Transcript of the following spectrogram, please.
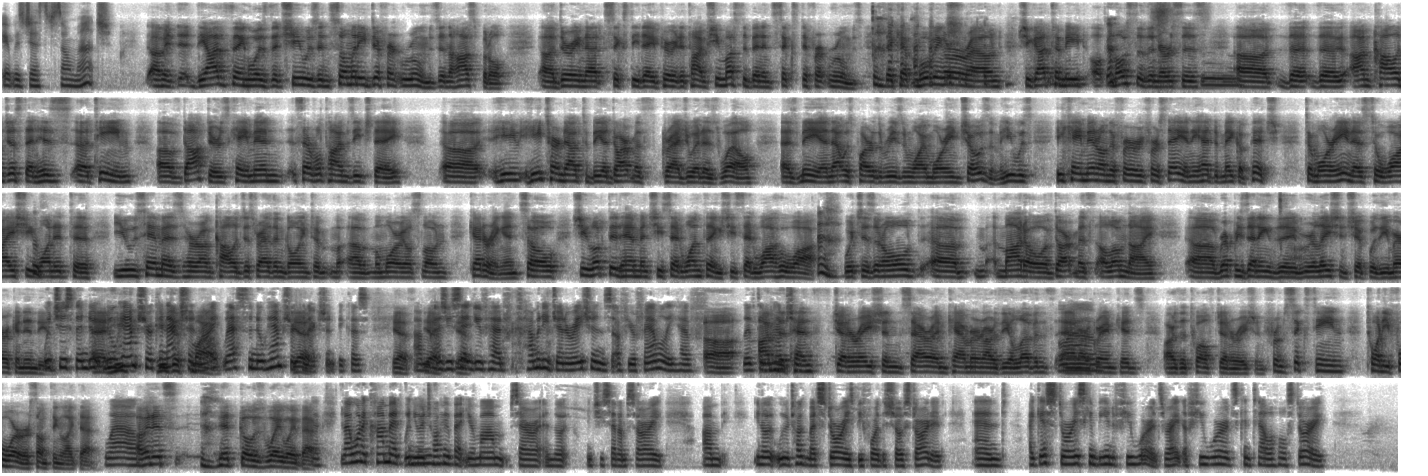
it was just so much I mean, the, the odd thing was that she was in so many different rooms in the hospital uh, during that 60 day period of time. She must have been in six different rooms. They kept moving her around. She got to meet most of the nurses, uh, the, the oncologist and his uh, team of doctors came in several times each day. Uh, he he turned out to be a Dartmouth graduate as well as me, and that was part of the reason why Maureen chose him. He was he came in on the very first day, and he had to make a pitch to Maureen as to why she wanted to use him as her oncologist rather than going to uh, Memorial Sloan Kettering. And so she looked at him and she said one thing. She said "Wahoo wah," which is an old um, motto of Dartmouth alumni. Uh, representing the relationship with the American Indians, Which is the New, New he- Hampshire connection, right? That's the New Hampshire Yeah. connection because, Yes, um, yes, as you yes. said, you've had how many generations of your family have Uh, lived in I'm New the tenth generation. Sarah and Cameron are the eleventh, and our grandkids are the twelfth generation from sixteen twenty four or something like that. Wow. I mean, it's it goes way way back. And I want to comment when you were talking about your mom, Sarah, and the and she said, "I'm sorry." Um, you know, we were talking about stories before the show started, and I guess stories can be in a few words, right? A few words can tell a whole story.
